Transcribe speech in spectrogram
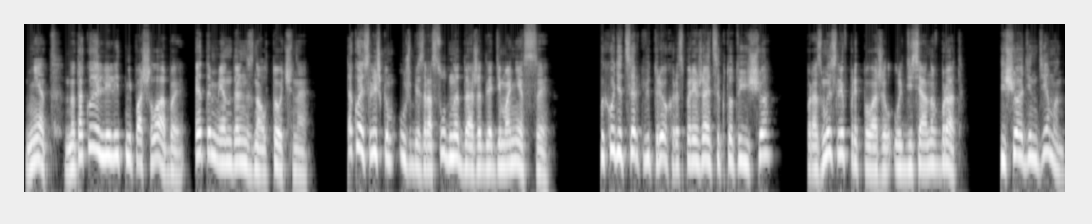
Нет, на такое Лилит не пошла бы, это Мендельн знал точно. Такое слишком уж безрассудно даже для демонессы. Выходит, церкви трех распоряжается кто-то еще? Поразмыслив, предположил Ульдисянов брат. Еще один демон?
